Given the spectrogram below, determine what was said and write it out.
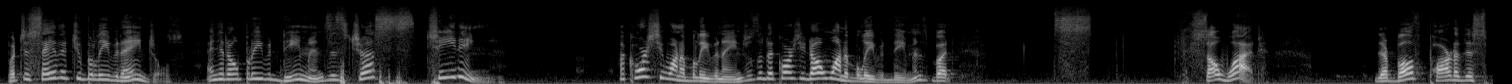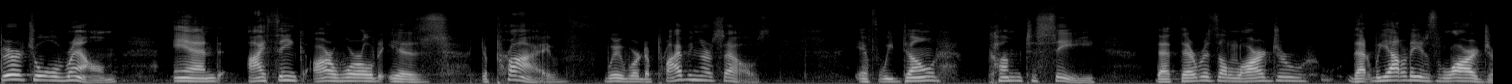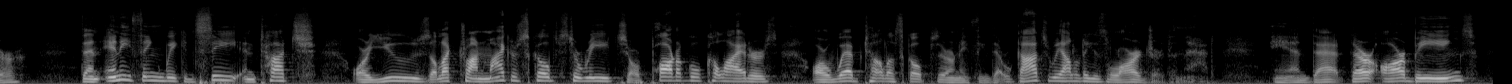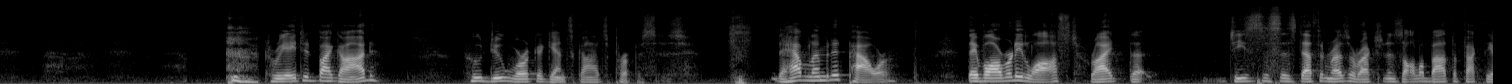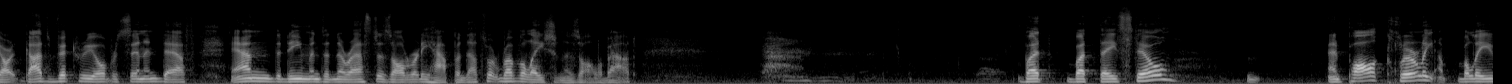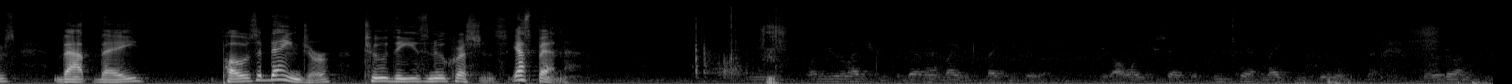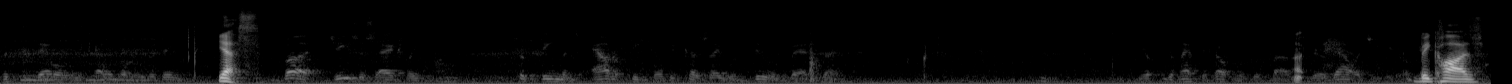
but to say that you believe in angels and you don't believe in demons is just cheating. Of course, you want to believe in angels, and of course, you don't want to believe in demons, but so what? They're both part of this spiritual realm, and I think our world is deprived. We were depriving ourselves if we don't come to see that there is a larger, that reality is larger than anything we can see and touch or use electron microscopes to reach, or particle colliders, or Webb telescopes, or anything. That God's reality is larger than that. And that there are beings created by God who do work against God's purposes. They have limited power. They've already lost, right? The, Jesus' death and resurrection is all about the fact that God's victory over sin and death and the demons and the rest has already happened. That's what Revelation is all about. But, but they still, and Paul clearly believes that they pose a danger to these new Christians. Yes, Ben? Yes. But Jesus actually took demons out of people because they were doing bad things. You'll, you'll have to help me with my, uh, analogy here. Okay? Because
